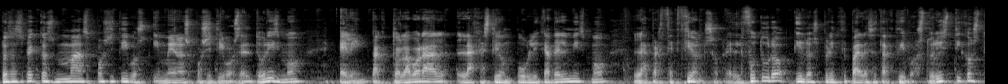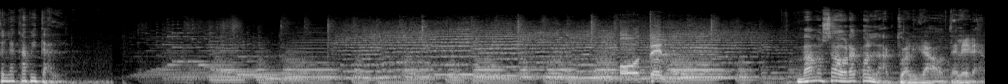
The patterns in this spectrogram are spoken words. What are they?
los aspectos más positivos y menos positivos del turismo, el impacto laboral, la gestión pública del mismo, la percepción sobre el futuro y los principales atractivos turísticos de la capital. Vamos ahora con la actualidad hotelera.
